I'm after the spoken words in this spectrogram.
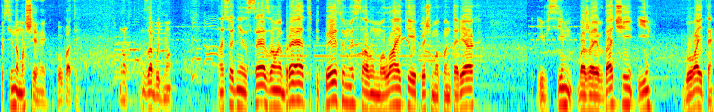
постійно машини купувати. Ну, забудьмо. На сьогодні все. З вами Бред. Підписуємось, ставимо лайки, пишемо в коментарях. І всім бажаю вдачі і бувайте!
